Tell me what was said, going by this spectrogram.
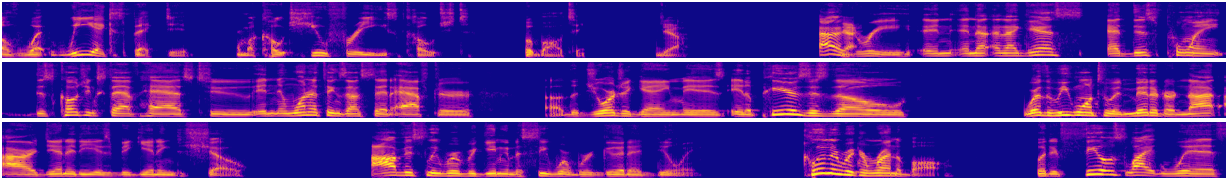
of what we expected from a coach Hugh Freeze coached football team. Yeah. I Yeah. agree, and and and I guess at this point, this coaching staff has to. And, and one of the things I said after uh, the Georgia game is, it appears as though whether we want to admit it or not, our identity is beginning to show. Obviously, we're beginning to see what we're good at doing. Clearly, we can run the ball, but it feels like with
